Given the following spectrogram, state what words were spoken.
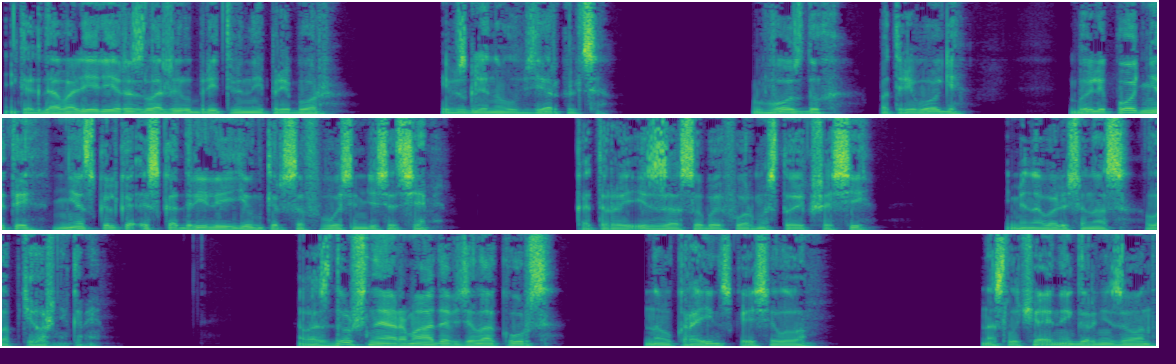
И когда Валерий разложил бритвенный прибор и взглянул в зеркальце, воздух по тревоге были подняты несколько эскадрилей «Юнкерсов-87», которые из-за особой формы стоек шасси именовались у нас «лаптежниками». Воздушная армада взяла курс на украинское село — на случайный гарнизон,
